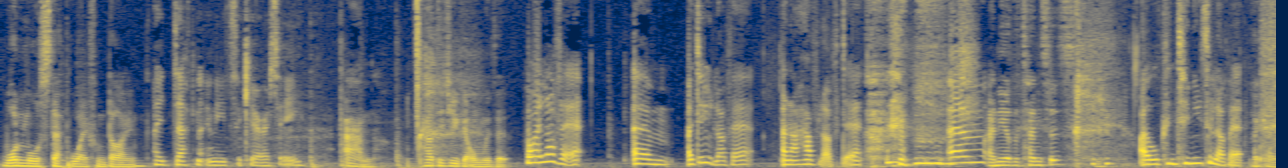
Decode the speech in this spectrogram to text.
one more step away from dying. I definitely need security. Anne, how did you get on with it? Oh, I love it. Um, I do love it, and I have loved it. um, Any other tenses? I will continue to love it. Okay.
